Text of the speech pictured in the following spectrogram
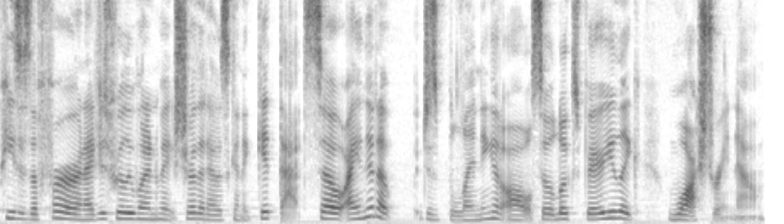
pieces of fur and I just really wanted to make sure that I was going to get that. So I ended up just blending it all so it looks very like washed right now.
